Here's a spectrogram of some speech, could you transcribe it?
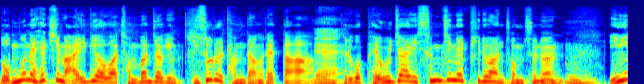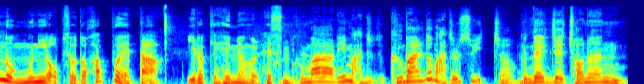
논문의 핵심 아이디어와 전반적인 기술을 담당을 했다. 예. 그리고 배우자의 승진에 필요한 점수는 음. 이 논문이 없어도 확보했다. 이렇게 해명을 했습니다. 그 말이 맞, 그 말도 맞을 수 있죠. 근데 음. 이제 저는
